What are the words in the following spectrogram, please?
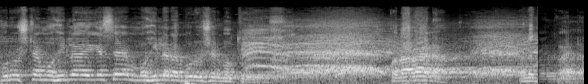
পুরুষটা মহিলা হয়ে গেছে, মহিলারা পুরুষের মতো হয়ে গেছে। কথা হয় না? বলে কয় না।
